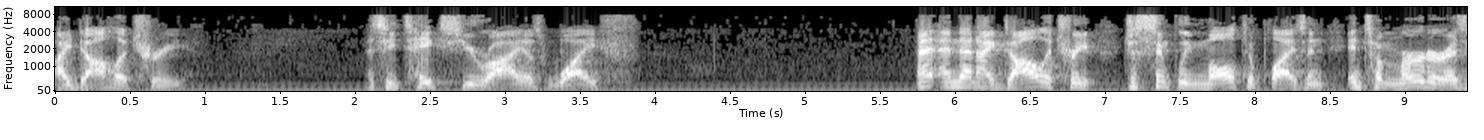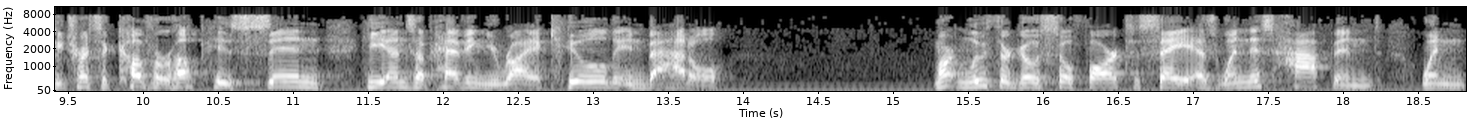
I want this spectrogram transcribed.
idolatry as he takes Uriah's wife. And, and then idolatry just simply multiplies in, into murder as he tries to cover up his sin. He ends up having Uriah killed in battle. Martin Luther goes so far to say, as when this happened, when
